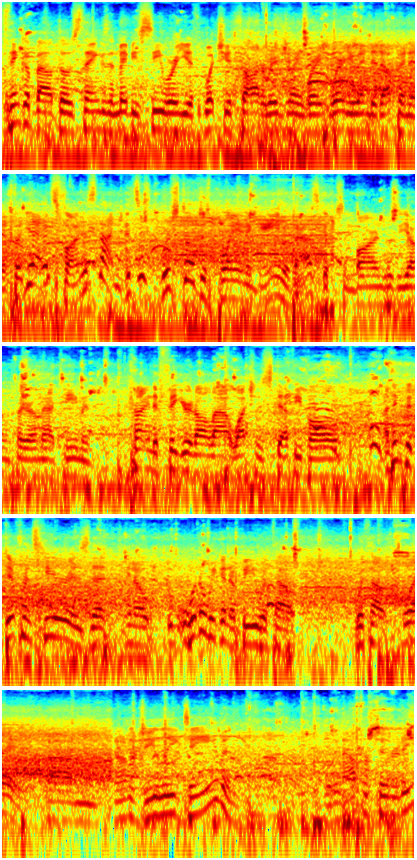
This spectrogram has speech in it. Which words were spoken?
think about those things and maybe see where you what you thought originally, where, where you ended up in it. But yeah, it's fun. It's not. It's just we're still just playing a game of basketball. And Barnes was a young player on that team and trying to figure it all out, watching Steph evolve. I think the difference here is that you know what are we going to be without without Clay? Um, On a G League team and get an opportunity.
